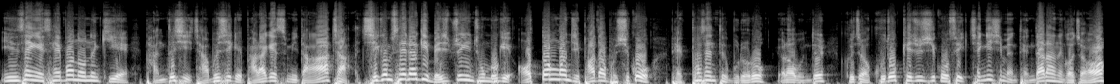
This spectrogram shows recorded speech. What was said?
인생에 세 번 오는 기회 반드시 잡으시길 바라겠습니다. 자, 지금 세력이 매집 중인 종목이 어떤 건지 받아보시고 100% 무료로 여러분들 그저 구 독해주시고 수익 챙기시면 된다라는 거죠.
